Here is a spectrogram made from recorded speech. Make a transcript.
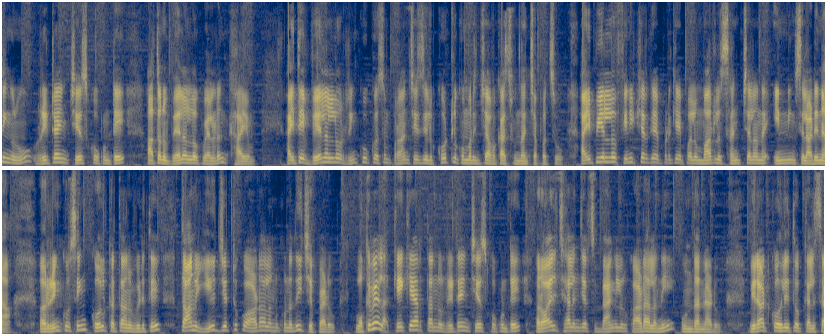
సింగ్ను రిటైన్ చేసుకోకుంటే అతను వేలంలోకి వెళ్ళడం ఖాయం. అయితే వేలంలో రింకు కోసం ఫ్రాంచైజీలు కోట్లు కుమ్మరించే అవకాశం ఉందని చెప్పొచ్చు. ఐపీఎల్లో ఫినిషర్గా ఇప్పటికే పలుమార్లు సంచలన ఇన్నింగ్స్లు ఆడిన రింకు సింగ్ కోల్కతాను విడితే తాను ఏ జట్టుకు ఆడాలనుకున్నది చెప్పాడు. ఒకవేళ కేకేఆర్ తను రిటైన్ చేసుకోకుంటే రాయల్ ఛాలెంజర్స్ బెంగళూరుకు ఆడాలని ఉందన్నాడు. విరాట్ కోహ్లీతో కలిసి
